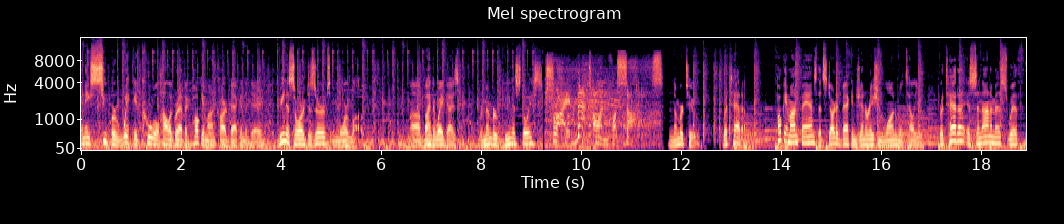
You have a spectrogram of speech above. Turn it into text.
and a super wicked cool holographic Pokemon card back in the day, Venusaur deserves more love. Uh, by the way, guys, remember Venus Venustoise? Try that on for size. Number 2. Rattata. Pokemon fans that started back in Generation 1 will tell you, Rattata is synonymous with.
